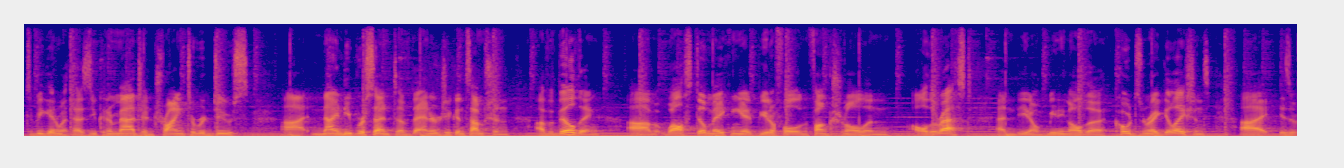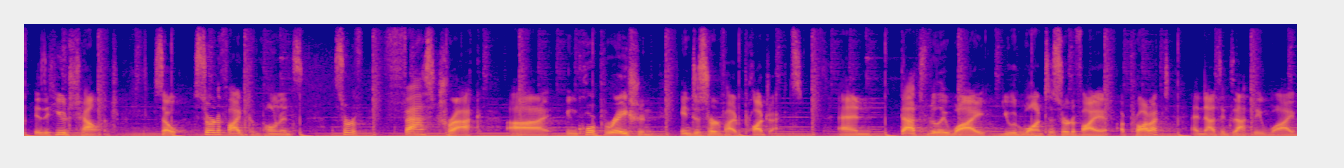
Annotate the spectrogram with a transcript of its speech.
to begin with. As you can imagine, trying to reduce 90% uh, of the energy consumption of a building um, while still making it beautiful and functional and all the rest, and you know meeting all the codes and regulations uh, is, a, is a huge challenge. So certified components sort of fast track uh, incorporation into certified projects. And that's really why you would want to certify a product, and that's exactly why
